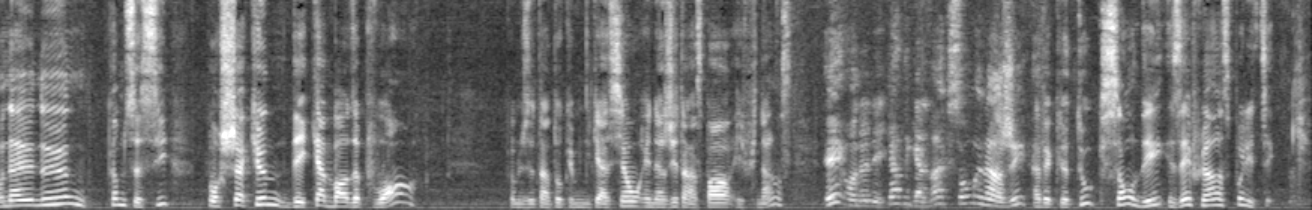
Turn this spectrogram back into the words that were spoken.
On a une, comme ceci pour chacune des quatre bases de pouvoir. Comme je disais tantôt, communication, énergie, transport et finances. Et on a des cartes également qui sont mélangées avec le tout, qui sont des influences politiques.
